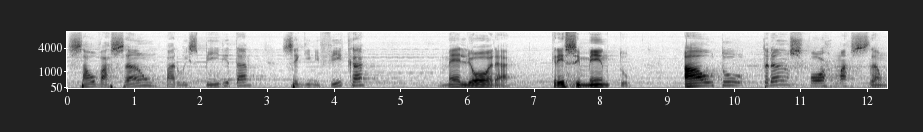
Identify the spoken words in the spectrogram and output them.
Salvação para o espírita significa melhora, crescimento, autotransformação.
